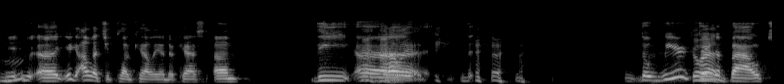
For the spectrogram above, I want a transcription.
Mm-hmm. Uh, I'll let you plug Caliendo Cast. Um, the, uh, the, the weird Go thing ahead. about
